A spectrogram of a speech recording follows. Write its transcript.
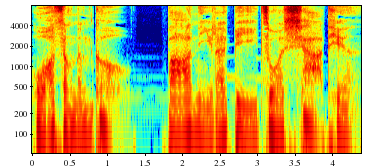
我怎能够把你来比作夏天？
